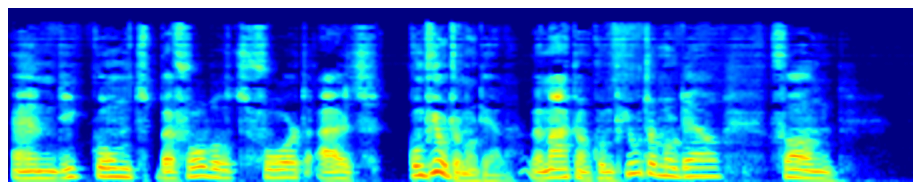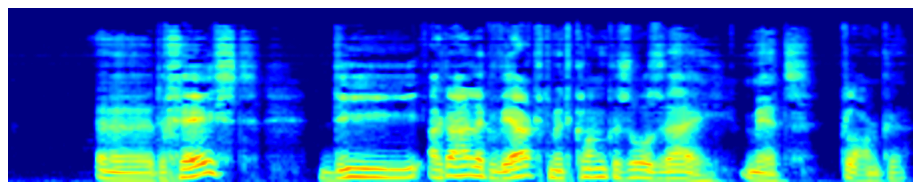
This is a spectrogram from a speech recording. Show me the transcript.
En die komt bijvoorbeeld voort uit computermodellen. We maken een computermodel van uh, de geest die uiteindelijk werkt met klanken zoals wij met klanken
